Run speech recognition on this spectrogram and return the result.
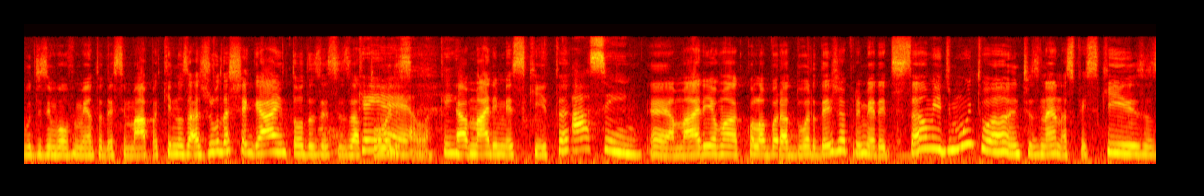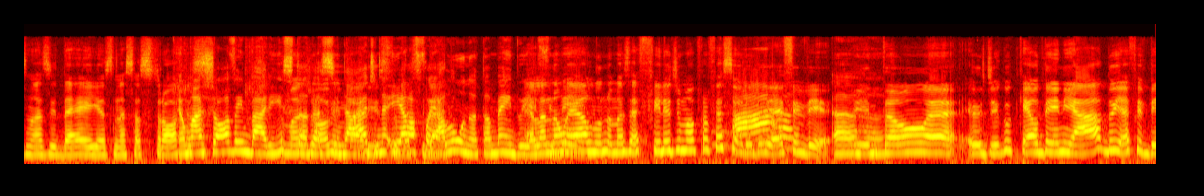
o desenvolvimento desse mapa, que nos ajuda a chegar em todos esses atores. Quem é ela? Quem... É a Mari Mesquita. Ah, sim. É, a Mari é uma colaboradora desde a primeira edição e de muito antes, né? Nas pesquisas, nas ideias, nessas trocas. É uma jovem barista uma da jovem cidade, barista né? E ela foi cidade. aluna também do IFB? Ela não é aluna, mas é filha de uma professora ah, do IFB. Uh -huh. Então, é, eu digo que é o DNA do IFB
